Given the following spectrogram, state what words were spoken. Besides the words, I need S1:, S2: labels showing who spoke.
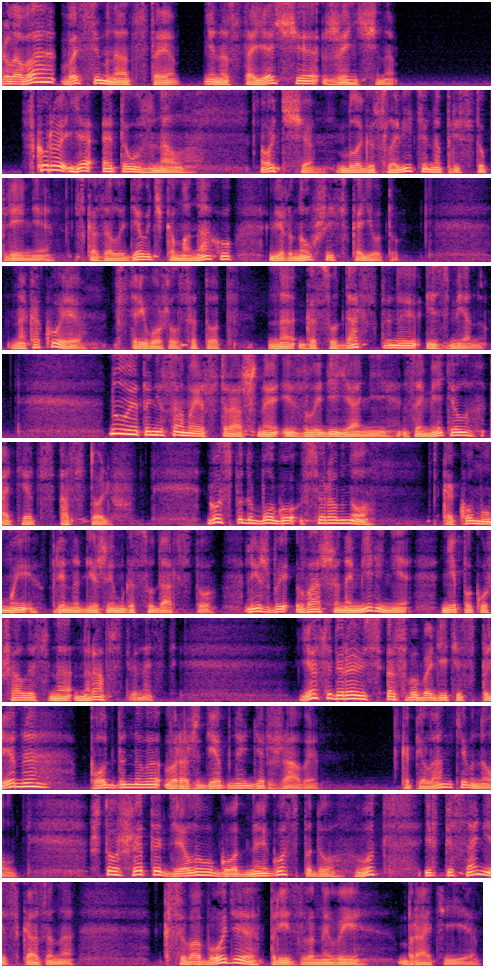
S1: Глава 18. Ненастоящая женщина. Скоро я это узнал. «Отче, благословите на преступление», — сказала девочка монаху, вернувшись в каюту. «На какое?» — встревожился тот. «На государственную измену». «Ну, это не самое страшное из злодеяний», — заметил отец Астольф. «Господу Богу все равно, какому мы принадлежим государству, лишь бы ваше намерение не покушалось на нравственность. Я собираюсь освободить из плена подданного враждебной державы». Капеллан кивнул. «Что ж, это дело угодное Господу. Вот и в Писании сказано «К свободе призваны вы, братья».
